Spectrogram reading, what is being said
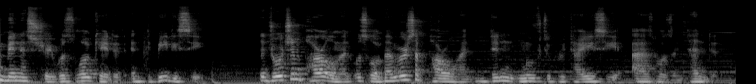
ministry was located in Tbilisi. The Georgian parliament was located. Members of parliament didn't move to Kutaisi as was intended.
